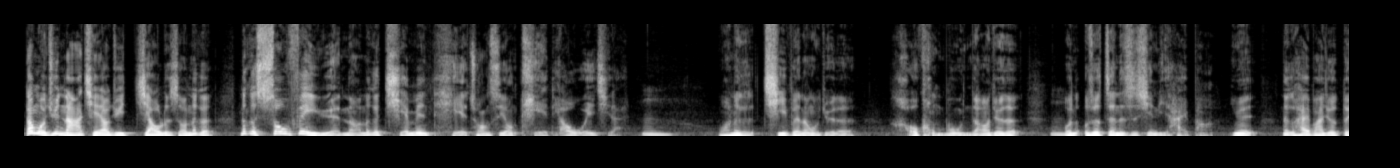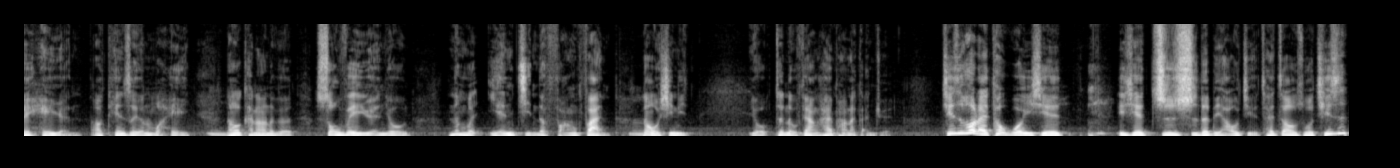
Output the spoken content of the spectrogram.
当我去拿钱要去交的时候，那个那个收费员呢，那个前面铁窗是用铁条围起来，嗯，哇，那个气氛让我觉得好恐怖，你知道吗？觉得我我说真的是心里害怕，因为那个害怕就对黑人，然后天色又那么黑，然后看到那个收费员又。那么严谨的防范，那我心里有真的有非常害怕的感觉。其实后来透过一些 一些知识的了解，才知道说，其实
